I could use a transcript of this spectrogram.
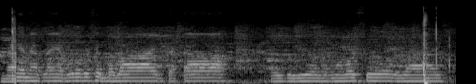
નાખીને આપણે અહીંયા પૂરો કરશે બાય ટાટા હવે તો મળશું બાય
